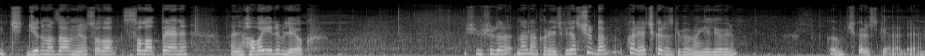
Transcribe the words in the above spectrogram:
hiç canım azalmıyor. Sol, alt, sol altta yani hani hava yeri bile yok. Şimdi şurada nereden karaya çıkacağız? Şuradan karaya çıkarız gibi hemen geliyor benim. Bakalım çıkarız ki herhalde yani.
